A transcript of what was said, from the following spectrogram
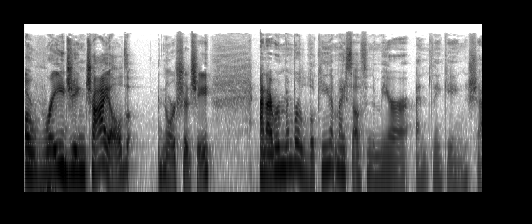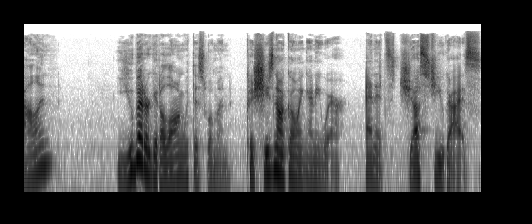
a raging child, nor should she. And I remember looking at myself in the mirror and thinking, Shallon, you better get along with this woman because she's not going anywhere. And it's just you guys.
